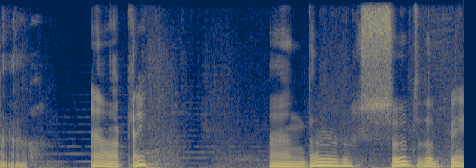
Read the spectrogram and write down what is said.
now. Okay. And there should be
